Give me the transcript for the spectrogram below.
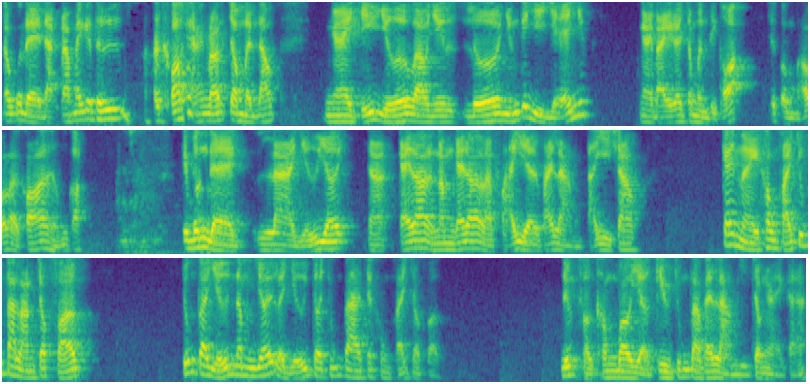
đâu có đề đặt ra mấy cái thứ khó khăn đó cho mình đâu ngài chỉ dựa vào như lựa những cái gì dễ nhất. Ngài bày ra cho mình thì có chứ còn bảo là khó thì không có. Cái vấn đề là giữ giới. À, cái đó là năm cái đó là phải về phải làm. Tại vì sao? Cái này không phải chúng ta làm cho phật. Chúng ta giữ năm giới là giữ cho chúng ta chứ không phải cho phật. Đức phật không bao giờ kêu chúng ta phải làm gì cho ngài cả.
